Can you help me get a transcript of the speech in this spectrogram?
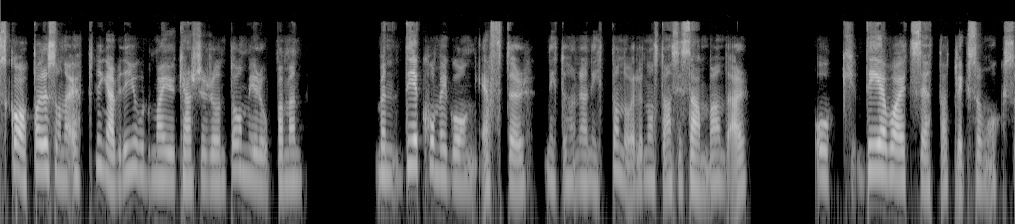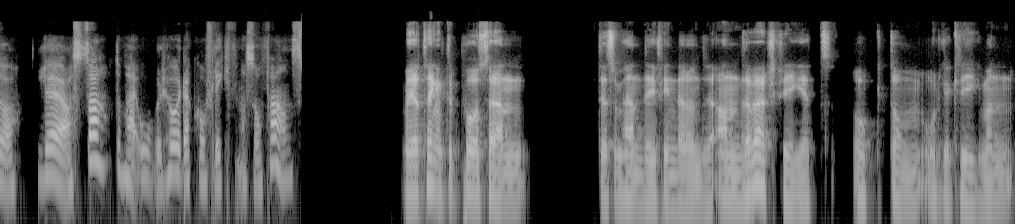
skapade sådana öppningar. Det gjorde man ju kanske runt om i Europa, men men det kom igång efter 1919 då, eller någonstans i samband där. Och det var ett sätt att liksom också lösa de här oerhörda konflikterna som fanns. Men jag tänkte på sen det som hände i Finland under andra världskriget och de olika krig man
